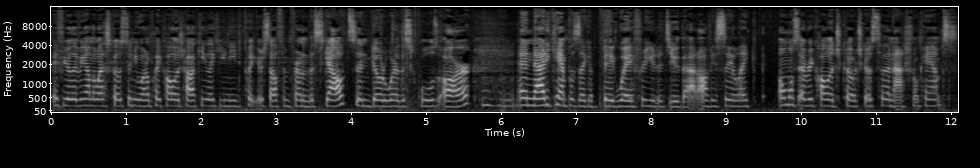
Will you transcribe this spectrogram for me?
if you're living on the West Coast and you want to play college hockey, like you need to put yourself in front of the scouts and go to where the schools are. Mm-hmm. And Natty Camp was like a big way for you to do that. Obviously, like almost every college coach goes to the national camps.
